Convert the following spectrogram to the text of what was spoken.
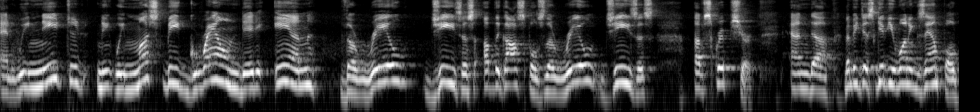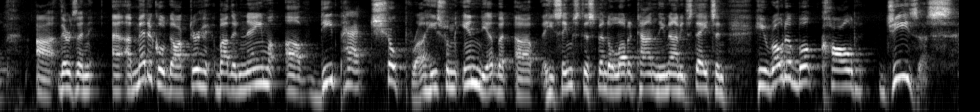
and we need to, we must be grounded in the real Jesus of the Gospels, the real Jesus of Scripture. And uh, let me just give you one example. Uh, there's an, a medical doctor by the name of Deepak Chopra. He's from India, but uh, he seems to spend a lot of time in the United States. And he wrote a book called Jesus.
